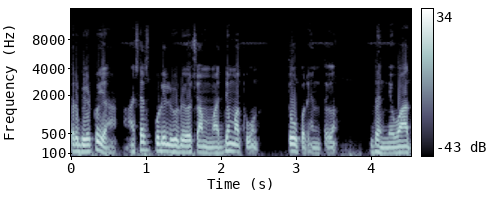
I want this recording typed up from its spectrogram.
तर भेटूया अशाच पुढील व्हिडिओच्या माध्यमातून. तोपर्यंत धन्यवाद.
